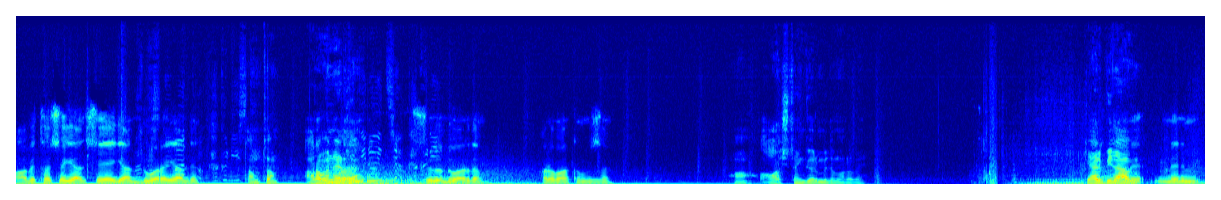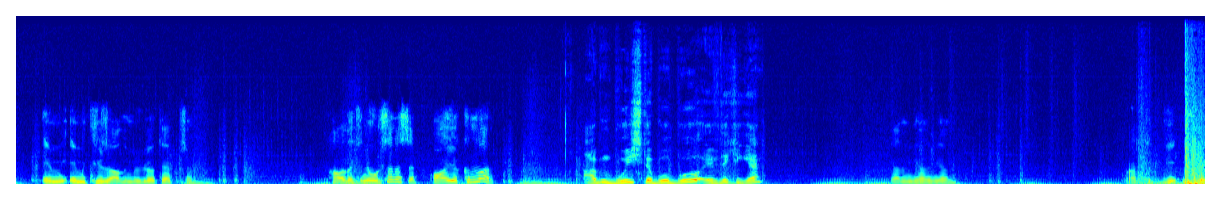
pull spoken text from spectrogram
Abi taşa geldi, şeye geldi, duvara geldi. Tamam tamam. Araba nerede? Şurada duvarda. Araba arkamızda. Ha, ağaçtan görmedim arabayı. Gel bin Abi, benim M- M200 aldım, reload yapacağım. Havadakini vursana sen. Aa yakın var. Abim bu işte bu bu evdeki gel. Geldim geldim geldim. Artık 75.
